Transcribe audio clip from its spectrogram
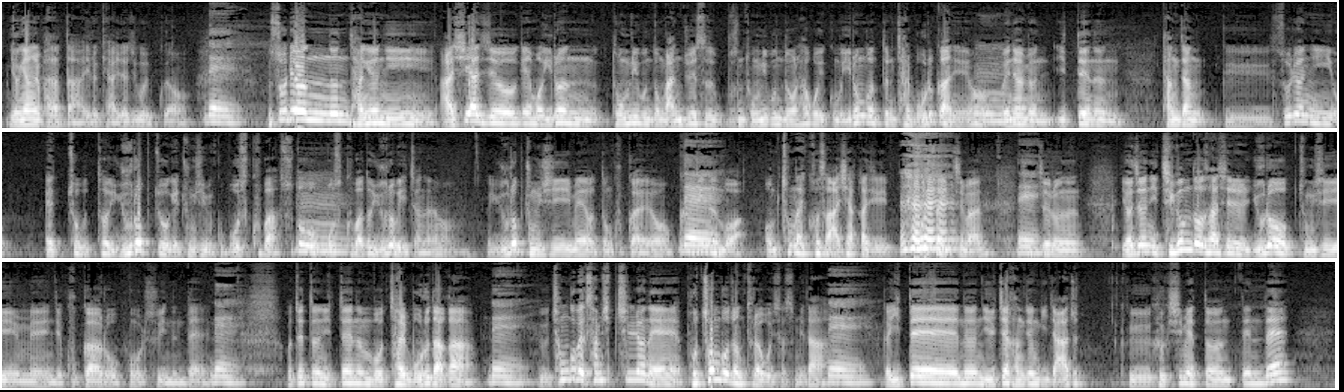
영향을 받았다 이렇게 알려지고 있고요. 네. 소련은 당연히 아시아 지역에 뭐 이런 독립운동 만주에서 무슨 독립운동을 하고 있고 뭐 이런 것들은 잘 모를 거 아니에요. 음. 왜냐하면 이때는 당장 그 소련이 애초부터 유럽 쪽에 중심이 있고 모스크바 수도 음. 모스크바도 유럽에 있잖아요. 유럽 중심의 어떤 국가예요. 네. 크기는 뭐 엄청나게 커서 아시아까지 뻗어 있지만 네. 실제로는 여전히 지금도 사실 유럽 중심의 이제 국가로 볼 수 있는데 네. 어쨌든 이때는 뭐 잘 모르다가 네. 그 1937년에 보천보 전투라고 있었습니다. 네. 그러니까 이때는 일제 강점기 이제 아주 그 극심했던 때인데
